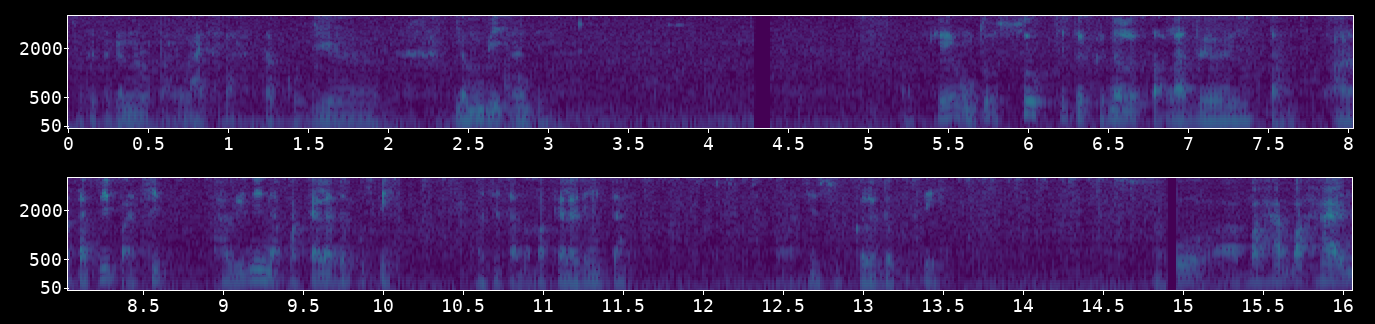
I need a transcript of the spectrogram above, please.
So kita kena letak last lah. Takut dia lembik nanti Okey, untuk sup kita kena letak lada hitam. Uh, tapi pak cik hari ni nak pakai lada putih. Pak cik tak nak pakai lada hitam. Pak cik suka lada putih. So, uh, bahan-bahan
